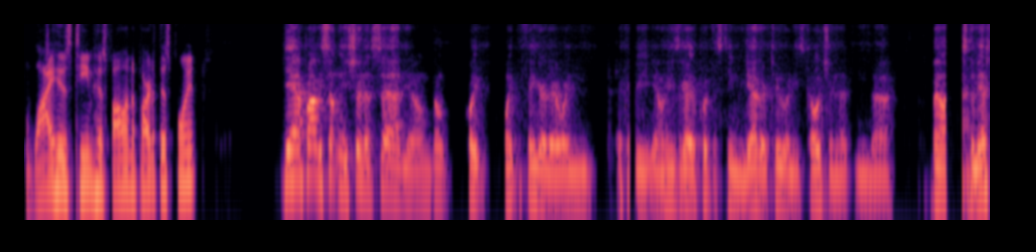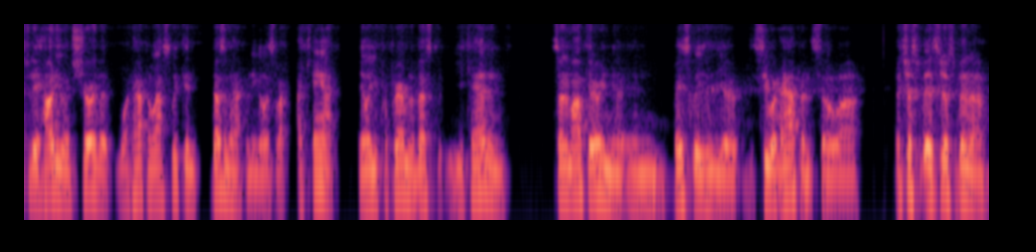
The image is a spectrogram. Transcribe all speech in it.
why his team has fallen apart at this point. Yeah, probably something he should have said. You know, don't quite point the finger there when it could be. You know, he's the guy who put this team together too, and he's coaching it. And uh, well, I asked him yesterday, how do you ensure that what happened last weekend doesn't happen? He goes, I can't you know, you prepare them the best you can and send them out there and, and basically you see what happens. So uh, it's just it's just been a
